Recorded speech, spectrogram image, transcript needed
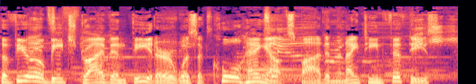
The Vero Beach Drive-In Theater was a cool hangout spot in the 1950s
